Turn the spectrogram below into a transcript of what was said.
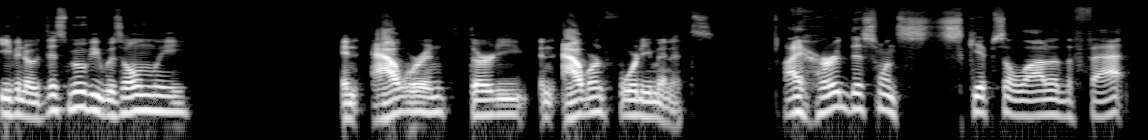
even though this movie was only an hour and thirty, an hour and forty minutes. I heard this one skips a lot of the fat.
